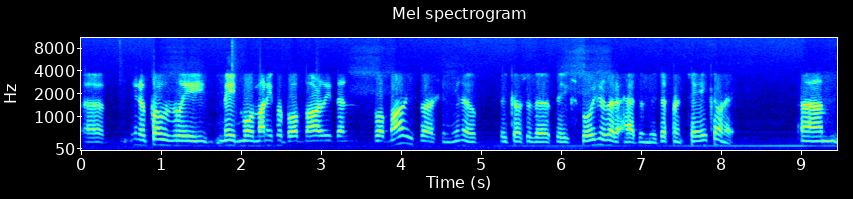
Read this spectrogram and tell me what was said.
Uh, you know, probably made more money for Bob Marley than Bob Marley's version. You know, because of the the exposure that it had and the different take on it. Um,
